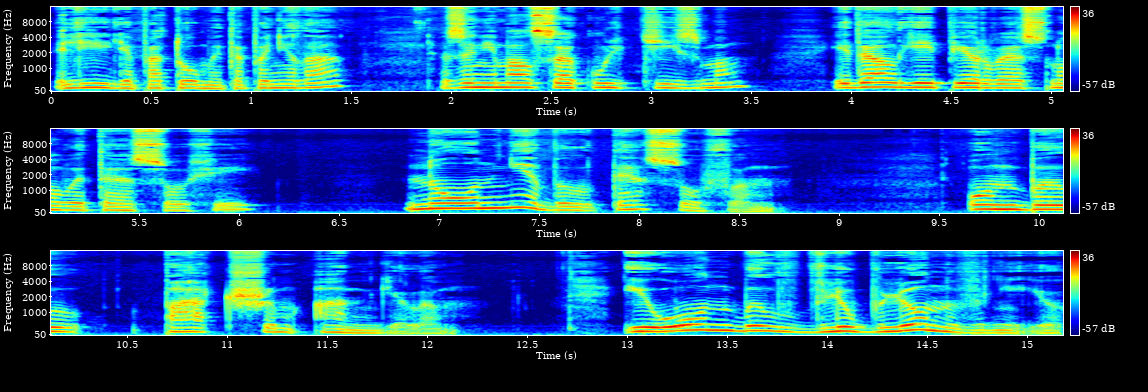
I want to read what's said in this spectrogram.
Лиля потом это поняла, занимался оккультизмом и дал ей первые основы теософии. Но он не был теософом. Он был падшим ангелом, и он был влюблен в нее,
